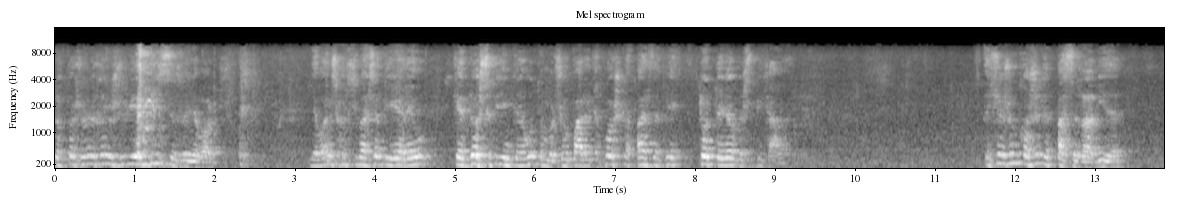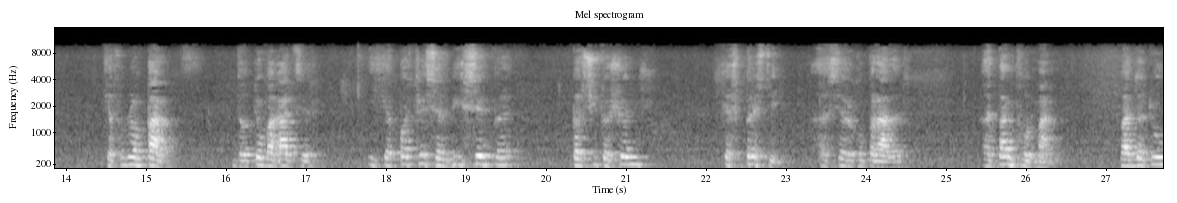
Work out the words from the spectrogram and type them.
les persones que no s'havien vist des de llavors. Llavors els va saber greu que no s'havien cregut amb el seu pare que fos capaç de fer tot allò que explicava. Això una cosa que et passa a la vida, que formen part del teu bagatge i que pot fer servir sempre per situacions que es prestin a ser recuperades, et van formant. Fan de tu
